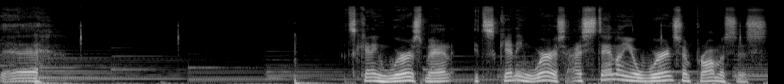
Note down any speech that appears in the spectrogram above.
Uh, it's getting worse, man. It's getting worse. I stand on your words and promises.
